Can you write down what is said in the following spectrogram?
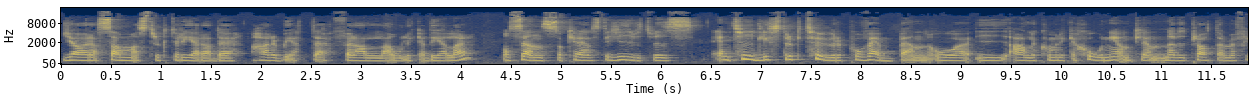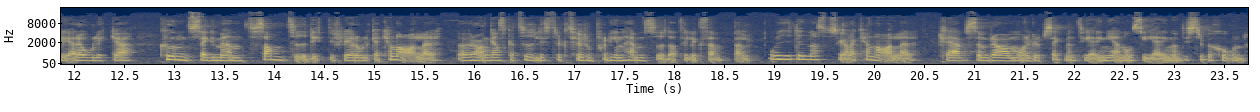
göra samma strukturerade arbete för alla olika delar. Och sen så krävs det givetvis en tydlig struktur på webben och i all kommunikation egentligen när vi pratar med flera olika kundsegment samtidigt i flera olika kanaler. Du behöver ha en ganska tydlig struktur på din hemsida till exempel. Och i dina sociala kanaler krävs en bra målgruppssegmentering i annonsering och distribution.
